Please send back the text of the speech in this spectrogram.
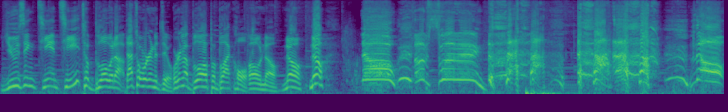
using TNT to blow it up. That's what we're gonna do. We're gonna blow up a black hole. Oh no, no, no, no! I'm swimming! no!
